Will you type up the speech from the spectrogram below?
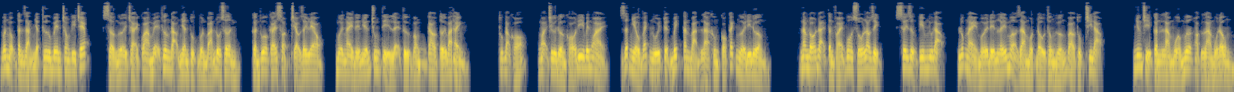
Vân mộng tần giản nhật thư bên trong ghi chép, sở người trải qua mẹ thương đạo nhân thuộc buôn bán đồ sơn, cần thua cái sọt trèo dây leo, mười ngày đến yến trung tỷ lệ tử vong cao tới ba thành. Thuộc đạo khó, ngoại trừ đường khó đi bên ngoài rất nhiều vách núi tuyệt bích căn bản là không có cách người đi đường. Năm đó đại tần phái vô số lao dịch, xây dựng kim lưu đạo, lúc này mới đến lấy mở ra một đầu thông hướng vào thuộc chi đạo. Nhưng chỉ cần là mùa mưa hoặc là mùa đông,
